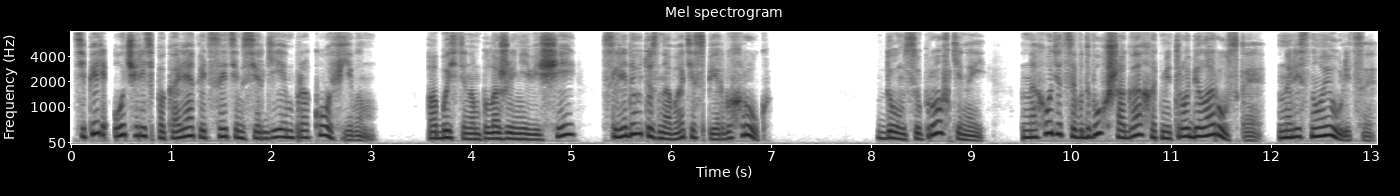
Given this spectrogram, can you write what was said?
Теперь очередь покалякать с этим Сергеем Прокофьевым. Об истинном положении вещей следует узнавать из первых рук. Дом Супровкиной находится в двух шагах от метро «Белорусская» на Лесной улице.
